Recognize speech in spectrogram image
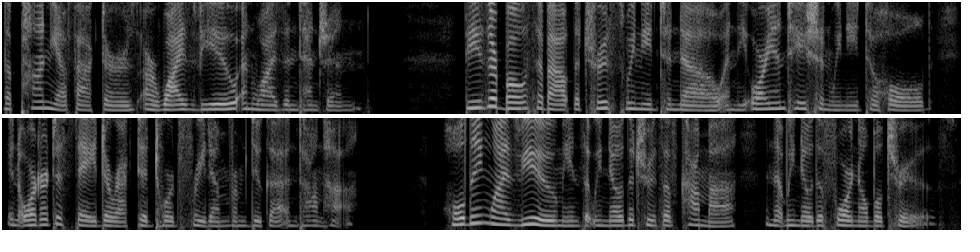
the panya factors, are wise view and wise intention. These are both about the truths we need to know and the orientation we need to hold in order to stay directed toward freedom from dukkha and tanha. Holding wise view means that we know the truth of kamma and that we know the Four Noble Truths.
